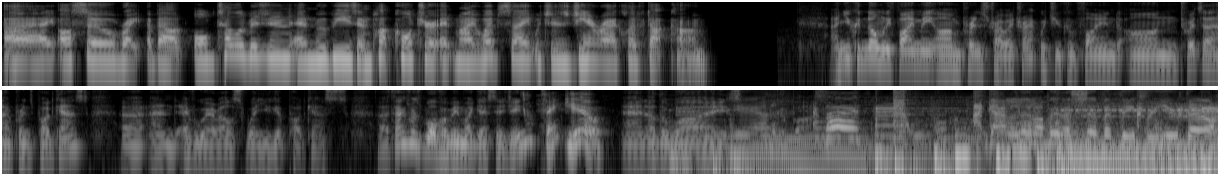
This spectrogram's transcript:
I also write about old television and movies and pop culture at my website, which is genaradcliffe.com. And you can normally find me on Prince Track by Track, which you can find on Twitter at Prince Podcast uh, and everywhere else where you get podcasts. Uh, thanks once more for being my guest here, Gena. Thank you. And otherwise, goodbye. Bye. I got a little bit of sympathy for you, girl.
